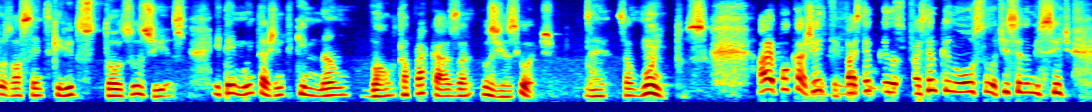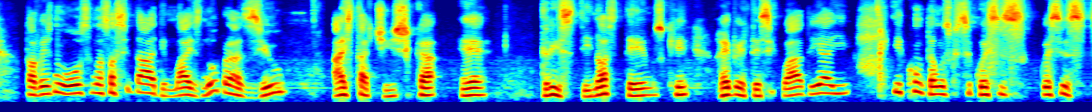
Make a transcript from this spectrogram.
para os nossos entes queridos todos os dias. E tem muita gente que não volta para casa nos dias de hoje. Né? São muitos. Ah, é pouca gente. Faz tempo, que, faz tempo que não ouço notícia de homicídio. Talvez não ouça na sua cidade, mas no Brasil a estatística é triste. E nós temos que reverter esse quadro. E aí e contamos com, esses, com esses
